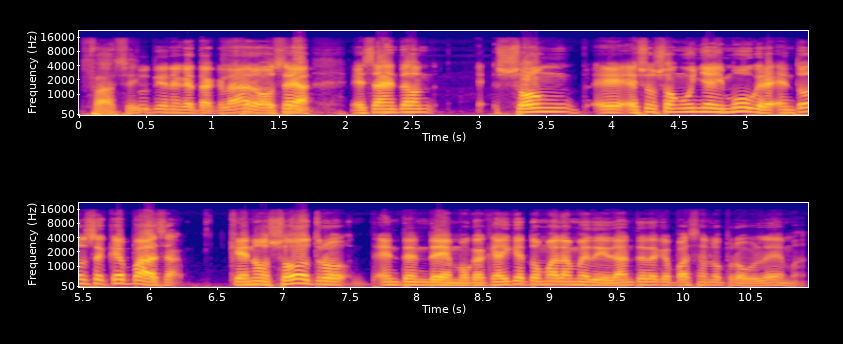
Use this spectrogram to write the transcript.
Fácil. Tú tienes que estar claro. O sea, esa gente son, son eh, esos son uñas y mugre. Entonces, ¿qué pasa? Que nosotros entendemos que aquí hay que tomar la medida antes de que pasen los problemas,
